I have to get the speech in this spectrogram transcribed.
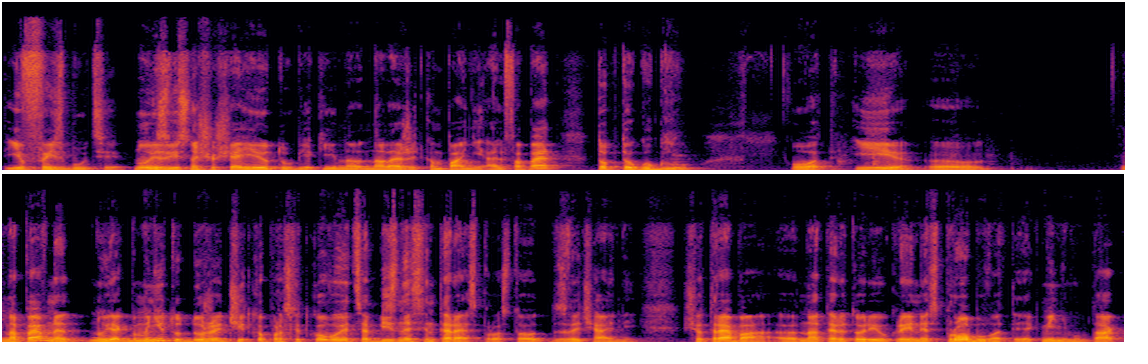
і в Фейсбуці. Ну і звісно, що ще є YouTube, який належить компанії Alphabet, тобто Google. От. І е, напевне, ну якби мені тут дуже чітко прослідковується бізнес-інтерес, просто звичайний, що треба е, на території України спробувати, як мінімум, так?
